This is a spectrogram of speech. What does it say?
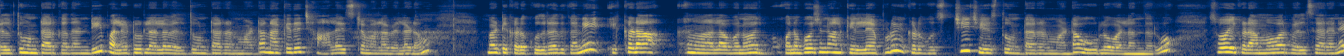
వెళ్తూ ఉంటారు కదండి పల్లెటూర్లలో వెళ్తూ ఉంటారనమాట నాకైతే చాలా ఇష్టం అలా వెళ్ళడం. బట్ ఇక్కడ కుదరదు కానీ ఇక్కడ అలా వన వనభోజనాలకు వెళ్ళేప్పుడు ఇక్కడ వచ్చి చేస్తూ ఉంటారనమాట ఊర్లో వాళ్ళందరూ. సో ఇక్కడ అమ్మవారు వెలిసారని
